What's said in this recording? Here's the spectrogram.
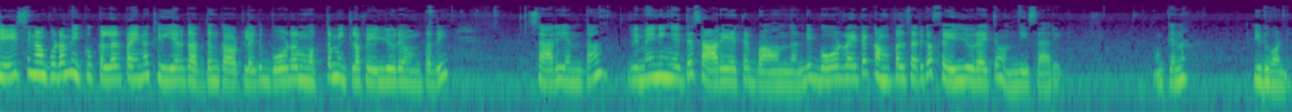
చేసినా కూడా మీకు కలర్ పైన క్లియర్గా అర్థం కావట్లేదు. బోర్డర్ మొత్తం ఇట్లా ఫెయిల్యూరే ఉంటుంది. శారీ అంతా. రిమైనింగ్ అయితే శారీ అయితే బాగుందండి. బోర్డర్ అయితే కంపల్సరీగా ఫెయిల్యూర్ అయితే ఉంది ఈ శారీ ఓకేనా? ఇదిగోండి.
